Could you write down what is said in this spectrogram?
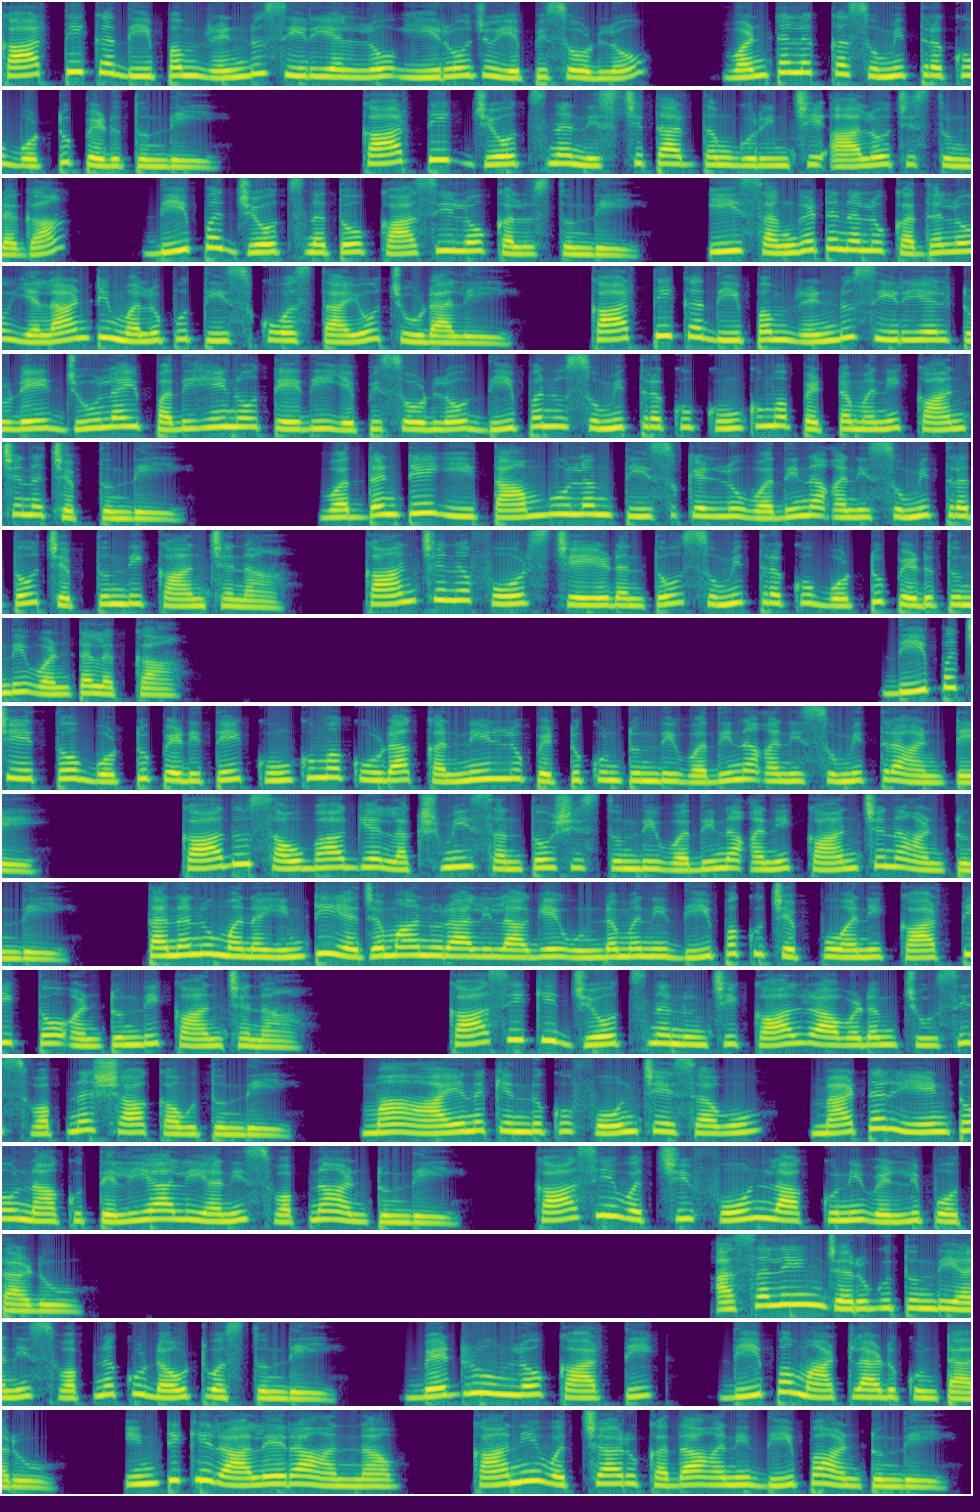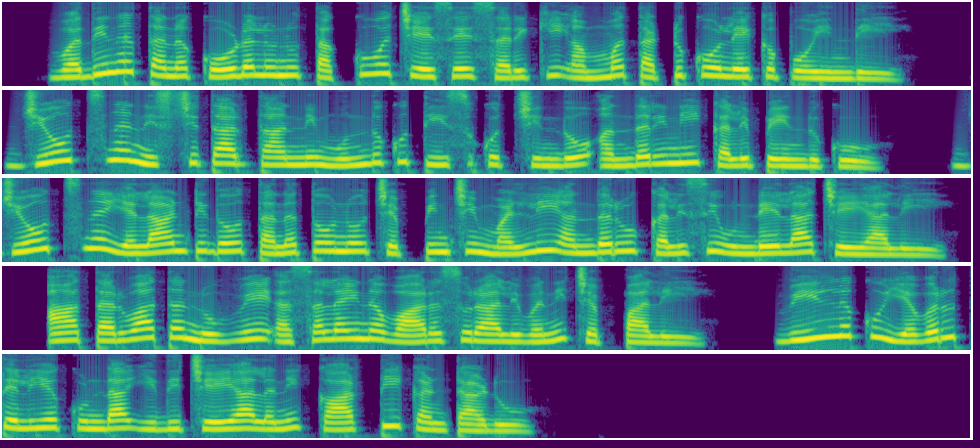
కార్తీక దీపం రెండు సీరియల్లో ఈరోజు ఎపిసోడ్లో వంటలక్క సుమిత్రకు బొట్టు పెడుతుంది. కార్తీక్ జ్యోత్స్న నిశ్చితార్థం గురించి ఆలోచిస్తుండగా దీప జ్యోత్స్నతో కాశీలో కలుస్తుంది. ఈ సంఘటనలు కథలో ఎలాంటి మలుపు తీసుకువస్తాయో చూడాలి. కార్తీక దీపం రెండు సీరియల్ టుడే జూలై పదిహేనో తేదీ ఎపిసోడ్లో దీపను సుమిత్రకు కుంకుమ పెట్టమని కాంచన చెప్తుంది. వద్దంటే ఈ తాంబూలం తీసుకెళ్ళు వదిన అని సుమిత్రతో చెప్తుంది కాంచన. కాంచన ఫోర్స్ చేయడంతో సుమిత్రకు బొట్టు పెడుతుంది వంటలక్క. దీపచేత్తో బొట్టు పెడితే కుంకుమ కూడా కన్నీళ్ళు పెట్టుకుంటుంది వదిన అని సుమిత్ర అంటే. కాదు సౌభాగ్య లక్ష్మీ సంతోషిస్తుంది వదిన అని కాంచన అంటుంది. తనను మన ఇంటి యజమానురాలిలాగే ఉండమని దీపకు చెప్పు అని కార్తీక్తో అంటుంది కాంచన. కాశీకి జ్యోత్స్న నుంచి కాల్ రావడం చూసి స్వప్న షాక్ అవుతుంది. మా ఆయనకెందుకు ఫోన్ చేశావు? మ్యాటర్ ఏంటో నాకు తెలియాలి అని స్వప్న అంటుంది. కాశీ వచ్చి ఫోన్ లాక్కుని వెళ్ళిపోతాడు. అసలేం జరుగుతుంది అని స్వప్నకు డౌట్ వస్తుంది. బెడ్రూంలో కార్తీక్ దీప మాట్లాడుకుంటారు. ఇంటికి రాలేరా అన్నావ్? కానీ వచ్చారు కదా అని దీప అంటుంది. వదిన తన కోడలును తక్కువ చేసేసరికి అమ్మ తట్టుకోలేకపోయింది. జ్యోత్స్న నిశ్చితార్థాన్ని ముందుకు తీసుకొచ్చిందో అందరినీ కలిపేందుకు. జ్యోత్స్న ఎలాంటిదో తనతోనో చెప్పించి మళ్ళీ అందరూ కలిసి ఉండేలా చేయాలి. ఆ తర్వాత నువ్వే అసలైన వారసురాలివని చెప్పాలి. వీళ్ళకు ఎవరు తెలియకుండా ఇది చేయాలని కార్తీక్ అంటాడు.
